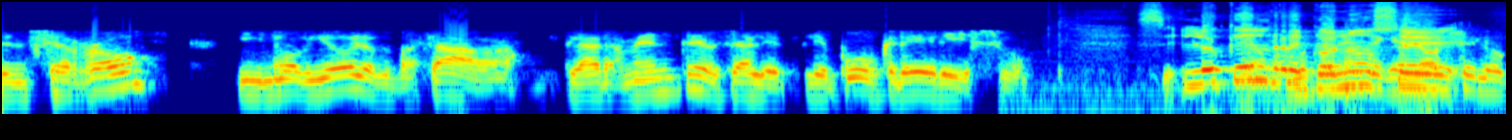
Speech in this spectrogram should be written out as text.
encerró y no vio lo que pasaba, claramente, o sea, le, pudo creer eso. Lo que él reconoce, lo,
